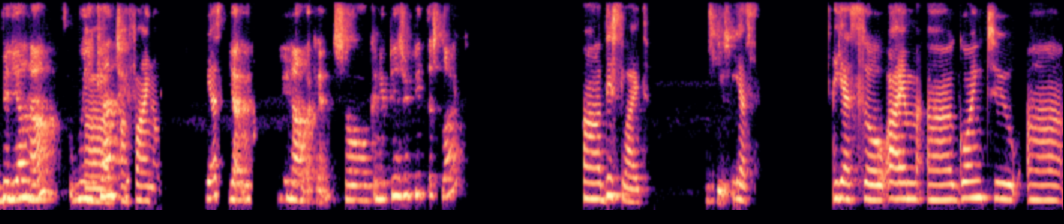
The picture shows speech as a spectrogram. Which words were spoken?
Biljana, we uh, can't hear. final. Yes? Yeah, we now again. So can you please repeat the slide? Uh, this slide. Please. Yes. yes, so I'm uh, going to uh,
